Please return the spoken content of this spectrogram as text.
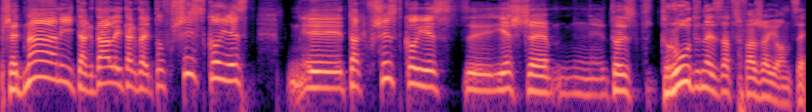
przed nami i tak dalej, i tak dalej. To wszystko jest, y, tak wszystko jest jeszcze, to jest trudne, zatrważające.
